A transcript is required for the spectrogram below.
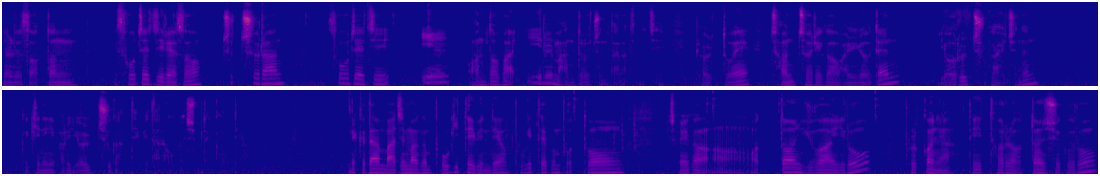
예를 들어서 어떤 소재질에서 추출한 소재지 1 언더바 1을 만들어 준다라든지 별도의 전 처리가 완료된 열을 추가해 주는 그 기능이 바로 열 추가 탭이다라고 보시면 될 것 같아요. 네, 그다음 마지막은 보기 탭인데요. 보기 탭은 보통 저희가 어, 떤 UI로 볼 거냐, 데이터를 어떤 식으로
